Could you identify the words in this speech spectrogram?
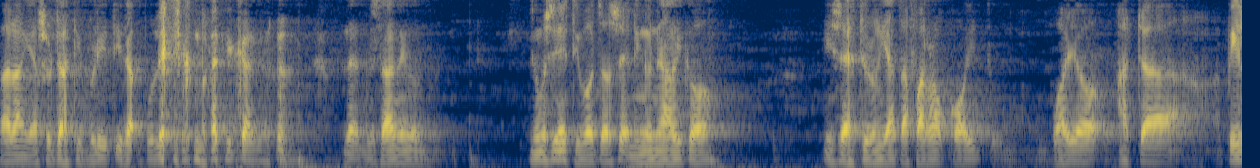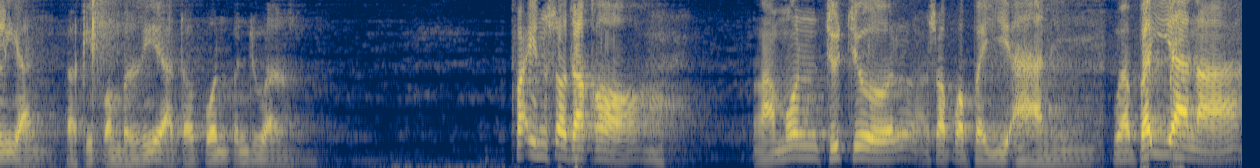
Barang yang sudah dibeli tidak boleh dikembalikan. Nek bisa ngono. Ini mestinya diwaca sik ning nalika isih durung ya tafarraq itu. Supaya ada pilihan bagi pembeli ataupun penjual. Fa in sadaqah lamun jujur sapa bayiani wa bayyana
